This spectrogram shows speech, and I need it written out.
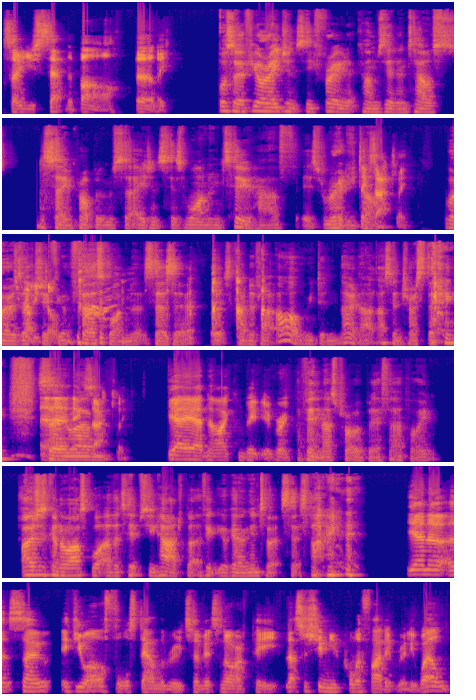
So you set the bar early. Also, if you're agency three that comes in and tells the same problems that agencies one and two have, it's really dull. Exactly. Whereas really actually, dull. if you're the first one that says it, it's kind of like, oh, we didn't know that. That's interesting. so um, exactly. Yeah, yeah, no, I completely agree. I think that's probably a fair point. I was just going to ask what other tips you had, but I think you're going into it, so it's fine. Yeah, no. Uh, so if you are forced down the route of it's an RFP, let's assume you qualified it really well.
